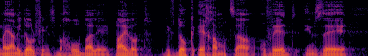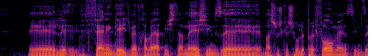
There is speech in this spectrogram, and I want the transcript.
מיאמי דולפינס, בחרו בה לפיילוט לבדוק איך המוצר עובד, אם זה fan engagement, חוויית משתמש, אם זה משהו שקשור ל performance, אם זה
